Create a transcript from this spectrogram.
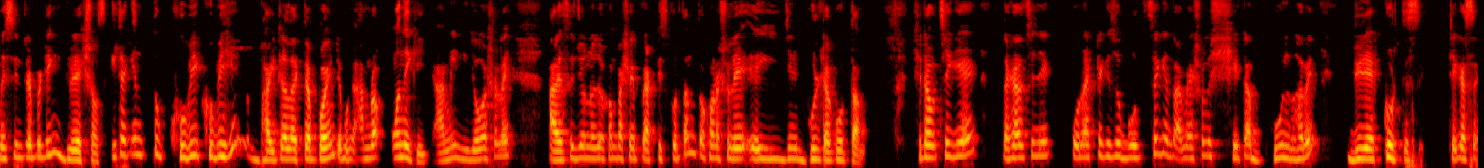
miss interpreting directions এটা কিন্তু খুবই খুবই ভাইটাল একটা পয়েন্ট এবং আমরা অনেকেই, আমি নিজেও আসলে আইএসের জন্য যখন বাসায় প্র্যাকটিস করতাম, তখন আসলে এই যে ভুলটা করতাম। সেটা হচ্ছে গিয়ে দেখা যাচ্ছে যে কোনো একটা কিছু বলতেছে কিন্তু আমি আসলে সেটা ভুলভাবে ডিরেক্ট করতেছি, ঠিক আছে?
